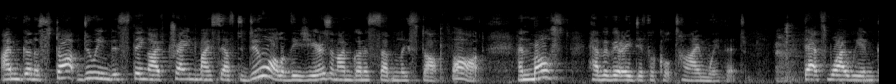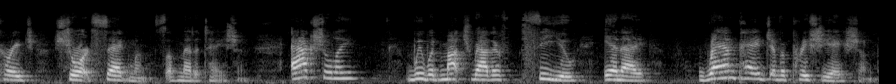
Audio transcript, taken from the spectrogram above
I'm going to stop doing this thing I've trained myself to do all of these years, and I'm going to suddenly stop thought. And most have a very difficult time with it. That's why we encourage short segments of meditation. Actually, we would much rather see you in a rampage of appreciation.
